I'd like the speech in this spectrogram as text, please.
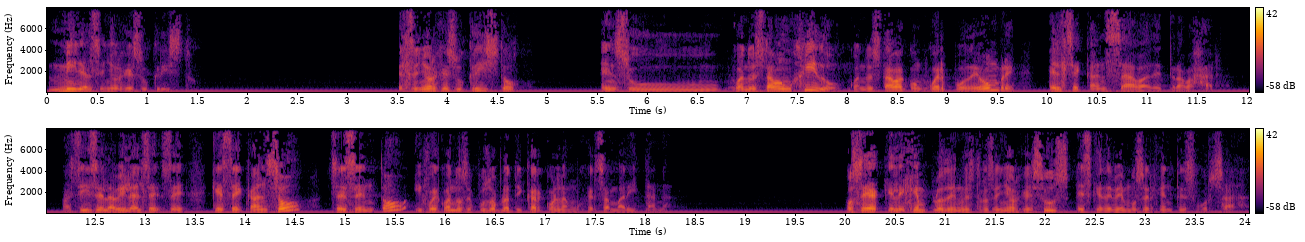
mire al Señor Jesucristo. El Señor Jesucristo, en su, cuando estaba ungido, cuando estaba con cuerpo de hombre, él se cansaba de trabajar. Así dice la Biblia, él se, que se cansó, se sentó y fue cuando se puso a platicar con la mujer samaritana. O sea que el ejemplo de nuestro Señor Jesús es que debemos ser gente esforzada.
